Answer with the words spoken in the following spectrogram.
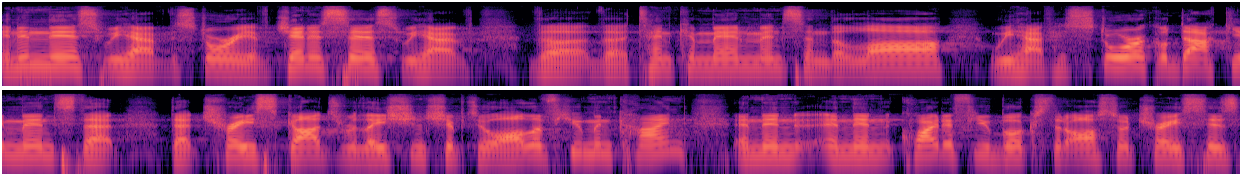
And in this, we have the story of Genesis, we have the, the Ten Commandments and the law, we have historical documents that, that trace God's relationship to all of humankind, and then, and then quite a few books that also trace his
